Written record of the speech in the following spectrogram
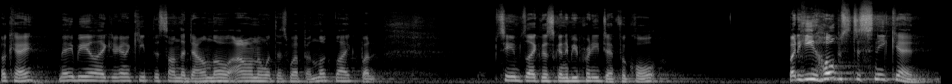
okay, maybe like you're going to keep this on the down low. I don't know what this weapon looked like, but seems like this is going to be pretty difficult. But he hopes to sneak in.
